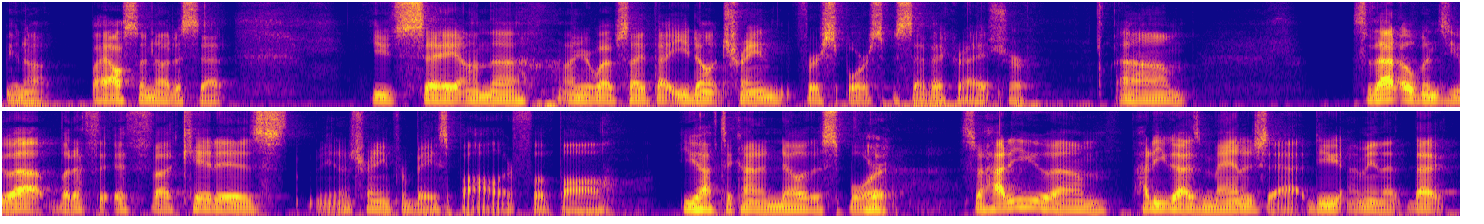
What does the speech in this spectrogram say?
you know, I also noticed that you say on the on your website that you don't train for sport specific, right? sure Um, so that opens you up. But if if a kid is you know training for baseball or football, you have to kind of know the sport. So how do you um how do you guys manage that? Do you I mean that that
